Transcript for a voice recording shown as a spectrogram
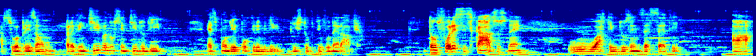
a sua prisão preventiva no sentido de responder por crime de, de estupro vulnerável. Então, se for esses casos, né, o artigo 217-A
